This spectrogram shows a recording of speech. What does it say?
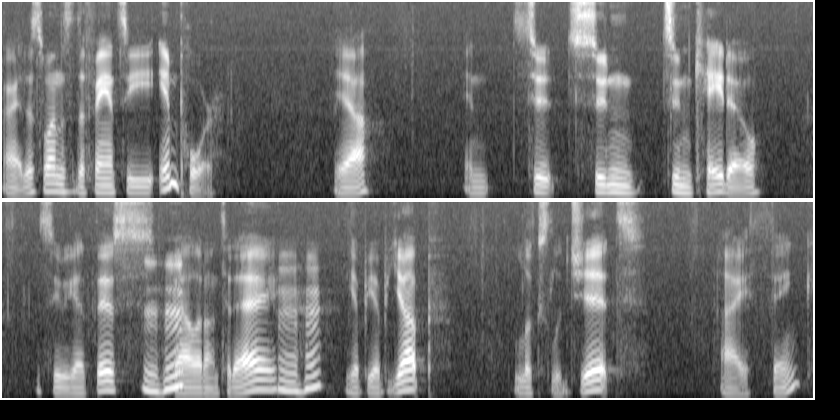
right, this one's the fancy impor. Yeah. And Tsu- Tsun Tsunkeido. Let's see, we got this. Mhm. Valid on today. Mm-hmm. Yup, yup, yup. Looks legit. I think.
